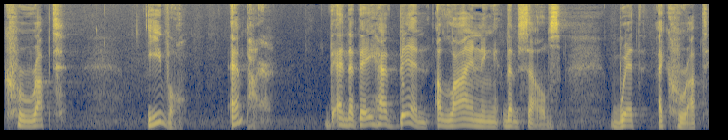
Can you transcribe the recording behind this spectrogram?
corrupt, evil empire, and that they have been aligning themselves with a corrupt,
